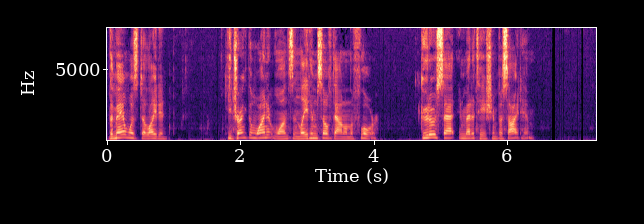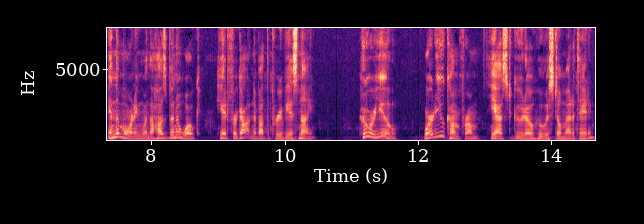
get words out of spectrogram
The man was delighted. He drank the wine at once and laid himself down on the floor. Gudo sat in meditation beside him. In the morning, when the husband awoke, he had forgotten about the previous night. Who are you? Where do you come from? he asked Gudo, who was still meditating.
